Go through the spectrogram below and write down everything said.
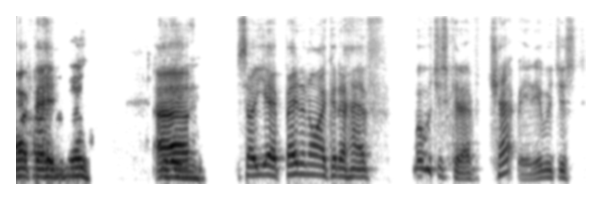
Hi, Ben. Um, so yeah, Ben and I are going to have well, we're just going to have a chat really. We're just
